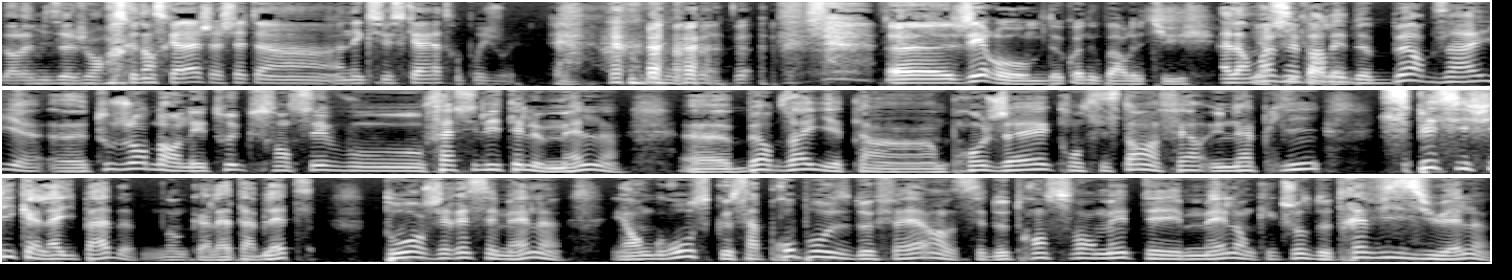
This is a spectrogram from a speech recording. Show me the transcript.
dans la mise à jour. Parce que dans ce cas-là, j'achète un, un, Nexus 4 pour y jouer. euh, Jérôme, de quoi nous parles-tu? Alors moi, je vais parler de Birdseye, euh, toujours dans les trucs censés vous faciliter le mail. Euh, Birdseye est un projet consistant à faire une appli spécifique à l'iPad, donc à la tablette, pour gérer ses mails. Et en gros, ce que ça propose de faire, c'est de transformer tes mails en quelque chose de très visuel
